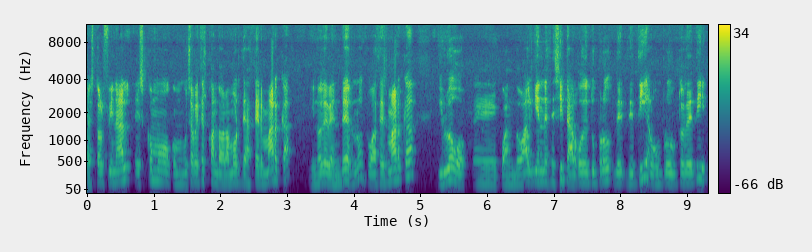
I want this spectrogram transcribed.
esto al final es como, como muchas veces cuando hablamos de hacer marca y no de vender, ¿no? Tú haces marca y luego eh, cuando alguien necesita algo de, tu de, ti, algún producto de ti,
